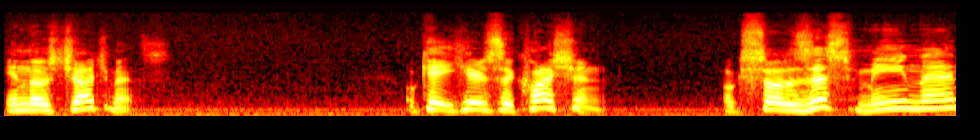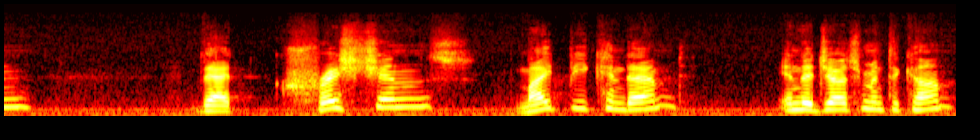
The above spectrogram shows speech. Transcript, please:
in those judgments. Okay, here's the question. So, does this mean then that Christians might be condemned in the judgment to come?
